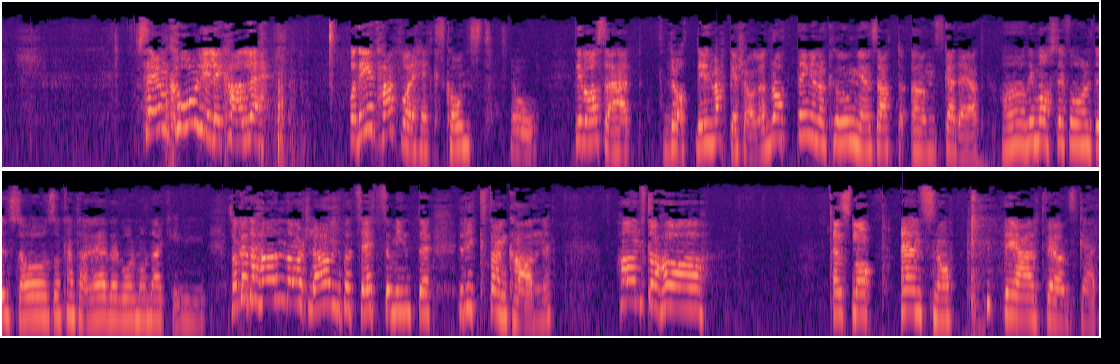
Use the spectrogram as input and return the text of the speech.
Sen kom lille Kalle! Och det är tack vare häxkonst. Jo. Det var så här att drott, det är en vacker saga. Drottningen och kungen satt och önskade att ah, vi måste få en liten son som kan ta över vår monarki. Som kan ta hand om vårt land på ett sätt som inte riksdagen kan. Han ska ha En snopp. en snopp. Det är allt vi önskar.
